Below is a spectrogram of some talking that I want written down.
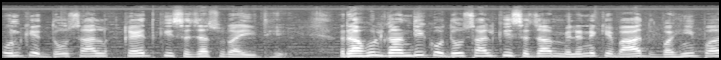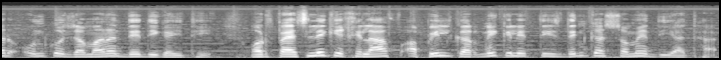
उनके दो साल कैद की सजा सुनाई थी। राहुल गांधी को दो साल की सजा मिलने के बाद वहीं पर उनको जमानत दे दी गई थी और फैसले के खिलाफ अपील करने के लिए तीस दिन का समय दिया था।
